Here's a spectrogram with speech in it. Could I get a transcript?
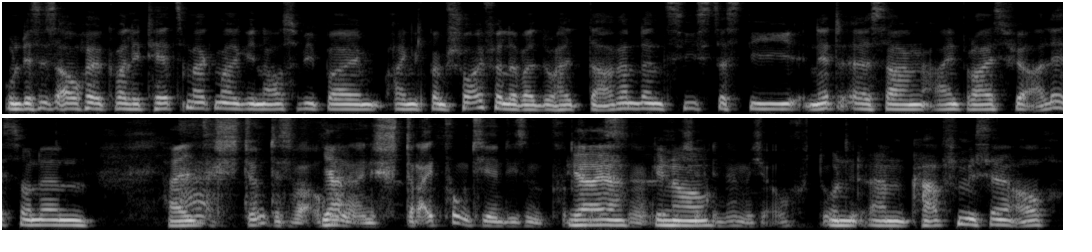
Und das ist auch ein Qualitätsmerkmal, genauso wie beim, eigentlich beim Schäuferler, weil du halt daran dann siehst, dass die nicht äh, sagen, ein Preis für alles, sondern halt, ah, stimmt, das war auch Ja. mal ein Streitpunkt hier in diesem Podcast. Ja, ja, genau. Ich erinnere mich auch. Und dunkel. ähm, Karpfen ist ja auch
